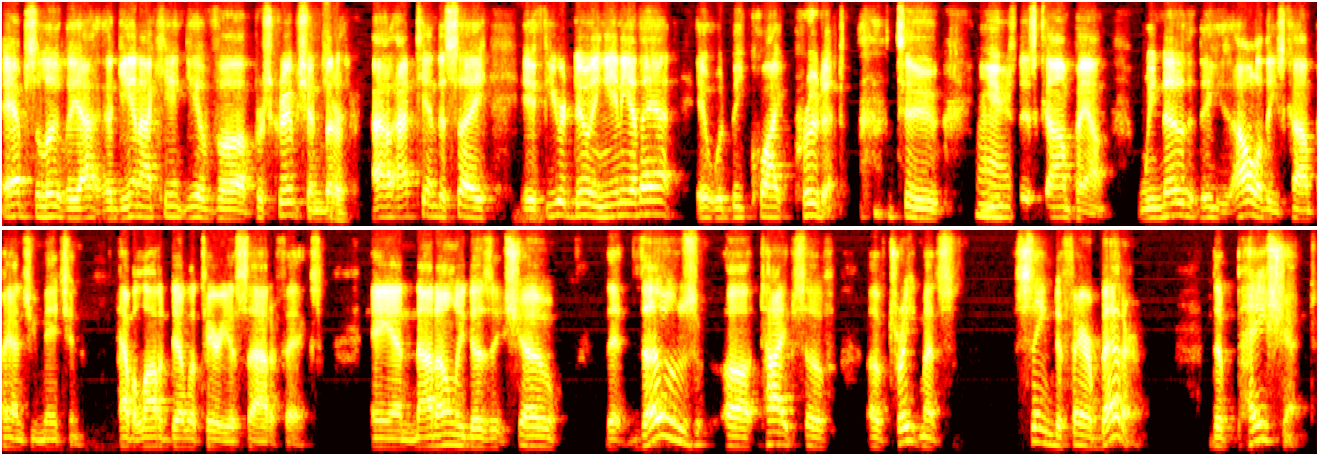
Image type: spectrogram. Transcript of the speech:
Absolutely. I, again, I can't give a prescription, but sure. I, I, tend to say if you're doing any of that, it would be quite prudent to right. use this compound. We know that these all of these compounds you mentioned have a lot of deleterious side effects, and not only does it show that those uh, types of of treatments seem to fare better. The patient,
